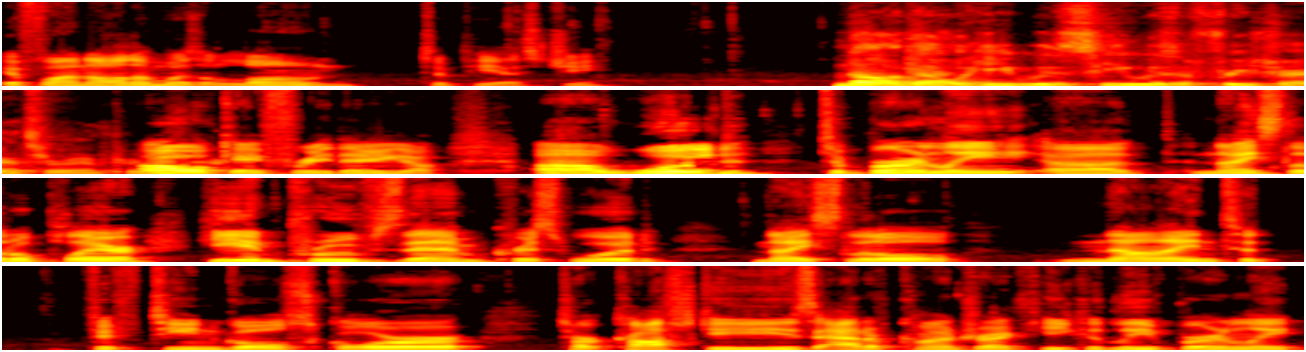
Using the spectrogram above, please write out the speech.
if Wijnaldum was a loan to PSG. no, no, he was he was a free transfer. I'm pretty Oh, sure. okay, free. There you go. Uh, Wood to Burnley, uh, nice little player. He improves them. Chris Wood, nice little nine to fifteen goal scorer. Tarkowski's out of contract. He could leave Burnley.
